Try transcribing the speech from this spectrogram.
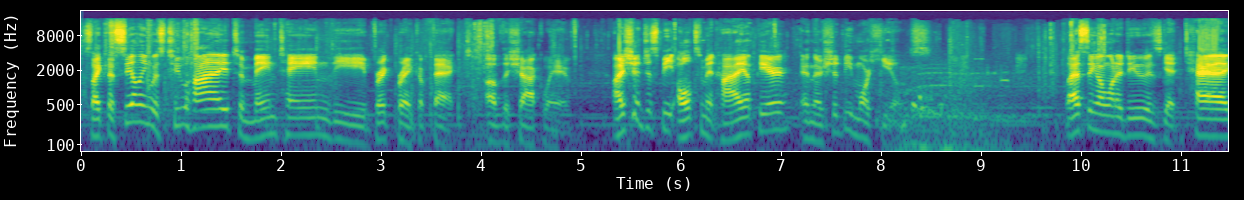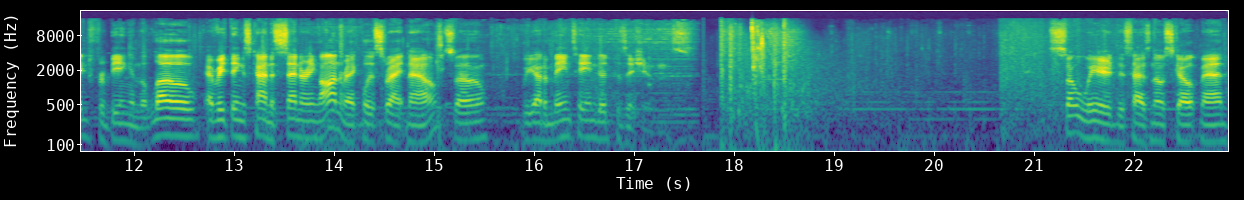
It's like the ceiling was too high to maintain the brick break effect of the shockwave. I should just be ultimate high up here, and there should be more heals. Last thing I want to do is get tagged for being in the low. Everything's kind of centering on Reckless right now, so we got to maintain good positions. So weird this has no scope, man.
